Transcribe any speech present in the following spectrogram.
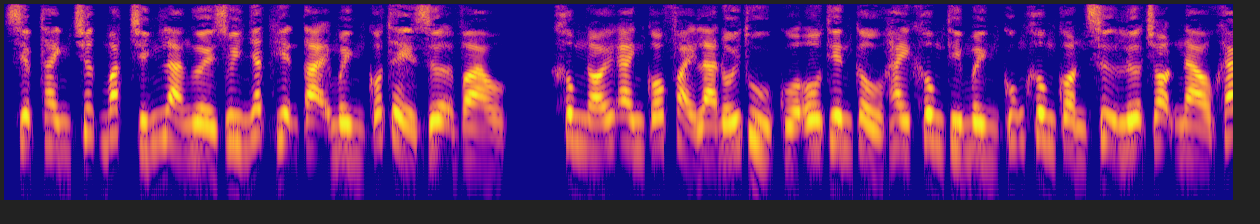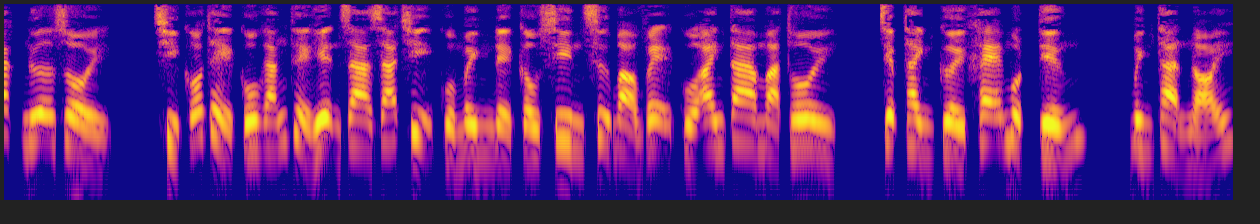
Diệp Thành trước mắt chính là người duy nhất hiện tại mình có thể dựa vào, không nói anh có phải là đối thủ của ô thiên cầu hay không thì mình cũng không còn sự lựa chọn nào khác nữa rồi, chỉ có thể cố gắng thể hiện ra giá trị của mình để cầu xin sự bảo vệ của anh ta mà thôi. Diệp Thành cười khẽ một tiếng, bình thản nói,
